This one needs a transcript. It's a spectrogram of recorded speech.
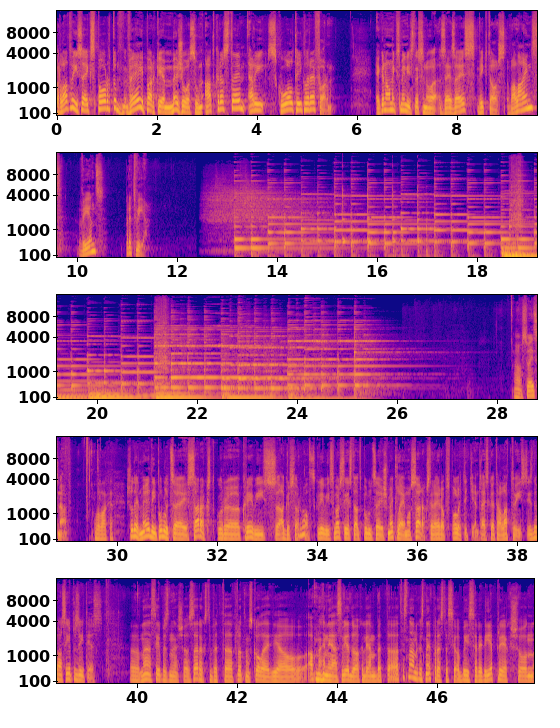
Par Latvijas eksportu, vēja parkiem mežos un atkrastē, arī skolu tīkla reformu. Ekonomikas ministrs no ZZS Viktors Valainis viens pret vienu. Sveicināti! Labvakar. Šodien mēdī publicēja sarakstu, kur uh, Krievijas agresoru valsts, Krievijas varas iestādes publicējuši meklējumu sarakstu ar Eiropas politiķiem, tā skaitā Latvijas. Izdevās iepazīties? Nē, es iepazinies šo sarakstu, bet, protams, kolēģi jau apmainījās viedokļiem, bet tas nav nekas neparasts, tas jau bijis arī iepriekš. Un,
